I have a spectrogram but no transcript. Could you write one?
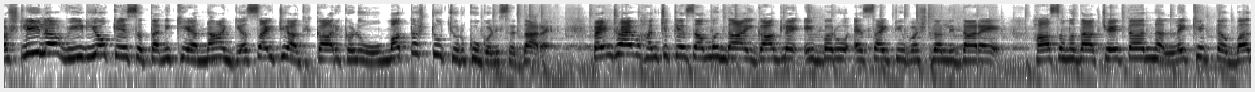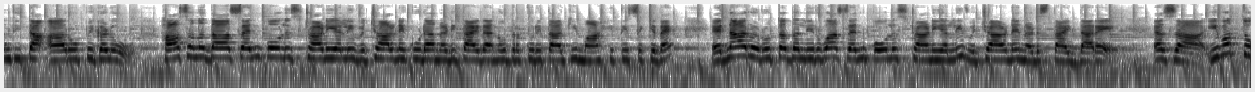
ಅಶ್ಲೀಲ ವಿಡಿಯೋ ಕೇಸ್ ತನಿಖೆಯನ್ನ ಎಸ್ಐಟಿ ಅಧಿಕಾರಿಗಳು ಮತ್ತಷ್ಟು ಚುರುಕುಗೊಳಿಸಿದ್ದಾರೆ. ಪೆನ್ ಡ್ರೈವ್ ಹಂಚಿಕೆ ಸಂಬಂಧ ಈಗಾಗಲೇ ಇಬ್ಬರು ಎಸ್ಐಟಿ ವಶದಲ್ಲಿದ್ದಾರೆ. ಹಾಸನದ ಚೇತನ್ ಲಿಖಿತ್ ಬಂಧಿತ ಆರೋಪಿಗಳು. ಹಾಸನದ ಸೆನ್ ಪೊಲೀಸ್ ಠಾಣೆಯಲ್ಲಿ ವಿಚಾರಣೆ ಕೂಡ ನಡೀತಾ ಇದೆ ಅನ್ನೋದರ ಕುರಿತಾಗಿ ಮಾಹಿತಿ ಸಿಕ್ಕಿದೆ. ಎನ್ಆರ್ ವೃತ್ತದಲ್ಲಿರುವ ಸೆನ್ ಪೊಲೀಸ್ ಠಾಣೆಯಲ್ಲಿ ವಿಚಾರಣೆ ನಡೆಸ್ತಾ ಇದ್ದಾರೆ. ಎಸ್ ಇವತ್ತು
